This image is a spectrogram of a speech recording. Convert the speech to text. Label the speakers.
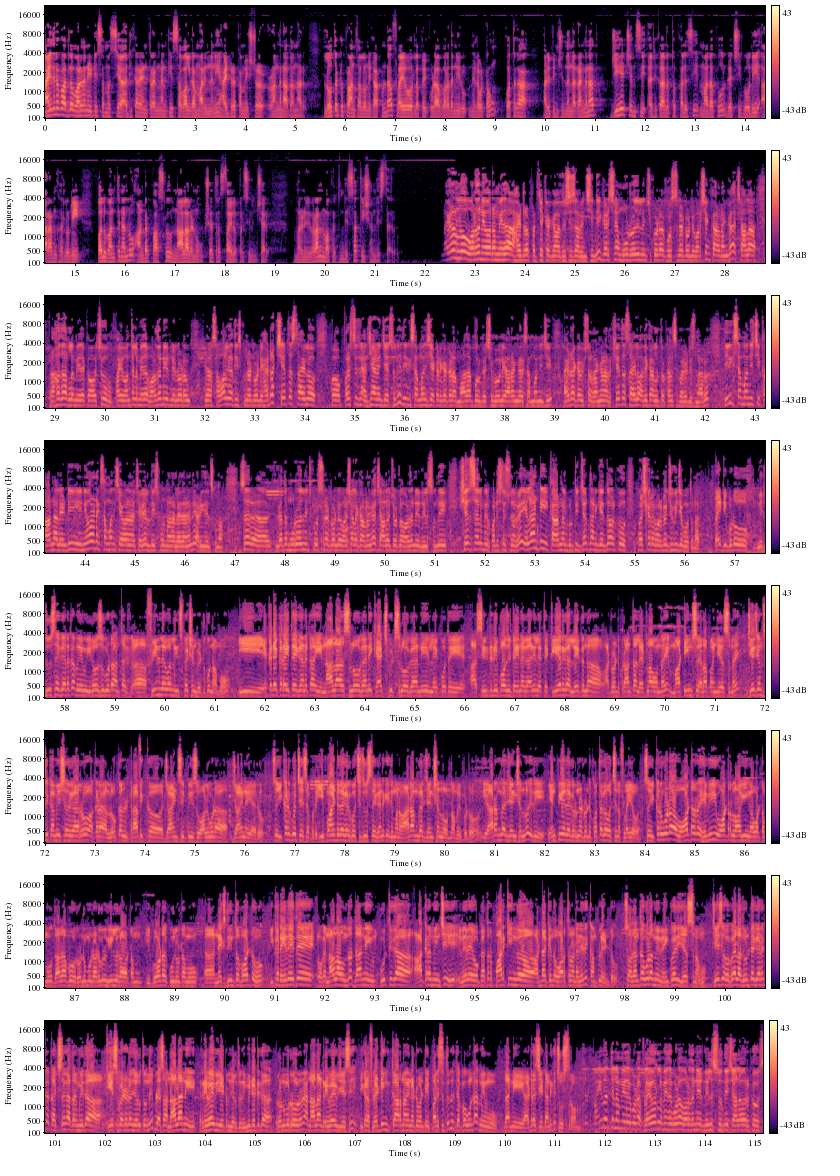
Speaker 1: హైదరాబాద్లో వరద నీటి సమస్య అధికార యంత్రాంగానికి సవాల్గా మారిందని హైడ్రా కమిషనర్ రంగనాథ్ అన్నారు. లోతట్టు ప్రాంతాల్లోనే కాకుండా ఫ్లైఓవర్లపై కూడా వరద నీరు నిలవటం కొత్తగా అనిపించిందన్న రంగనాథ్ జీహెచ్ఎంసీ అధికారులతో కలిసి మాదాపూర్ గచ్చిబౌలి ఆరాంఘర్లోని పలు వంతెనలు అండర్పాస్లు నాలాలను క్షేత్రస్థాయిలో పరిశీలించారు. మరిన్ని వివరాలను మా ప్రతినిధి సతీష్ అందిస్తారు.
Speaker 2: నగరంలో వరద నివారణ మీద హైడ్రా ప్రత్యేకంగా దృష్టి సారించింది. గడిచిన మూడు రోజుల నుంచి కూడా కురుస్తున్నటువంటి వర్షం కారణంగా చాలా రహదారుల మీద కావచ్చు పై వంతుల మీద వరద నీరు నిలవడం సవాల్గా తీసుకున్నటువంటి హైడ్రా క్షేత్రస్థాయిలో పరిస్థితిని అధ్యయనం చేస్తుంది. దీనికి సంబంధించి ఎక్కడికక్కడ మాదాపూర్ గచ్చిబౌలి ఆరంగానికి సంబంధించి హైడ్రా కమిషనర్ రంగనాథ్ క్షేత్రస్థాయిలో అధికారులతో కలిసి పర్యటిస్తున్నారు. దీనికి సంబంధించి కారణాలు ఏంటి? ఈ నివారణకు సంబంధించి ఏమైనా చర్యలు తీసుకుంటున్నారా లేదా అనేది అడిగి తెలుసుకుందాం. సార్ గత మూడు రోజుల నుంచి కురుస్తున్నటువంటి వర్షాల కారణంగా చాలా చోట్ల వరద నీరు నిలుస్తుంది. క్షేత్రస్థాయిలో మీరు పరిశీలిస్తున్నారు ఎలాంటి కారణాలు గుర్తించారు? దానికి ఎంతవరకు పరిష్కార మార్గం చూపించబోతున్నారు?
Speaker 3: రైట్ ఇప్పుడు మీరు చూస్తే గనక మేము ఈ రోజు కూడా అంత ఫీల్డ్ లెవెల్ ఇన్స్పెక్షన్ పెట్టుకున్నాము. ఈ ఎక్కడెక్కడైతే గనక ఈ నాలాస్లో కానీ క్యాచ్ పిట్స్లో కానీ లేకపోతే ఆ సిల్ట్ డిపాజిట్ అయినా కానీ లేకపోతే క్లియర్గా అటువంటి ప్రాంతాలు ఎట్లా ఉన్నాయి మా టీమ్స్ ఎలా పనిచేస్తున్నాయి. జిహెచ్ఎంసీ కమిషనర్ గారు అక్కడ లోకల్ ట్రాఫిక్ జాయింట్ సిపిస్ వాళ్ళు కూడా జాయిన్ అయ్యారు. సో ఇక్కడికి వచ్చేసప్పుడు ఈ పాయింట్ దగ్గరకు వచ్చి చూస్తే గనక ఇది మనం ఆరాంఘర్ జంక్షన్లో ఇప్పుడు. ఈ ఆరాంఘర్ జంక్షన్లో ఇది ఎన్పిఏ దగ్గర ఉన్నటువంటి కొత్తగా వచ్చిన ఫ్లైఓవర్. సో ఇక్కడ కూడా వాటర్ హెవీ వాటర్ లాగింగ్ అవ్వటము దాదాపు రెండు మూడు అడుగులు నీళ్ళు రావటం ఈ గోడ కూలటము నెక్స్ట్ దీంతో పాటు ఇక్కడ ఏదైతే ఒక నాలా ఉందో దాన్ని పూర్తిగా ఆక్రమించి వేరే ఒక అతను పార్కింగ్ అడ్డా కింద వాడుతున్నాడు అనేది కంప్లైంట్. సో అదంతా కూడా మేము ఎంక్వైరీ చేస్తున్నాము. చేసి ఒకవేళ అది ఉంటే కనుక ఖచ్చితంగా అతని మీద కేసు పెట్టడం జరుగుతుంది ప్లస్ ఆ నాలాన్ని రివైవ్ చేయడం జరుగుతుంది. ఇమీడియట్గా రెండు మూడు రోజులు ఆ నాలాన్ని రివైవ్ చేసి ఇక్కడ ఫ్లడ్డింగ్ కారణమైనటువంటి పరిస్థితులు తప్పకుండా మేము దాన్ని అడ్రస్ చేయడానికి చూస్తున్నాం.
Speaker 2: పై మీద కూడా ఫ్లైఓవర్ల మీద కూడా వరద నీరు నిలుస్తుంది. చాలా వరకు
